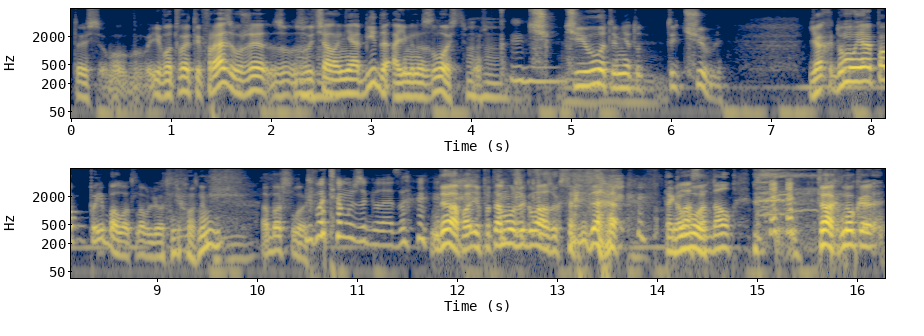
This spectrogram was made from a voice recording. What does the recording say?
То есть, и вот в этой фразе уже зв- звучала не обида, а именно злость. Потому что, «К- ч- чего ты мне тут, ты чё, блин? Я думал, я по- поебал отловлю от него. Ну, обошлось. По тому же глазу. Да, по, и по тому же глазу, кстати, да. Так глаз Вот. отдал. Так, ну-ка,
